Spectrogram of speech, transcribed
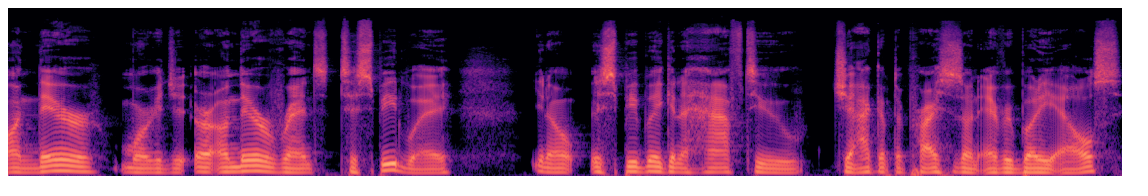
on their mortgage or on their rent to Speedway, you know, is Speedway going to have to jack up the prices on everybody else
